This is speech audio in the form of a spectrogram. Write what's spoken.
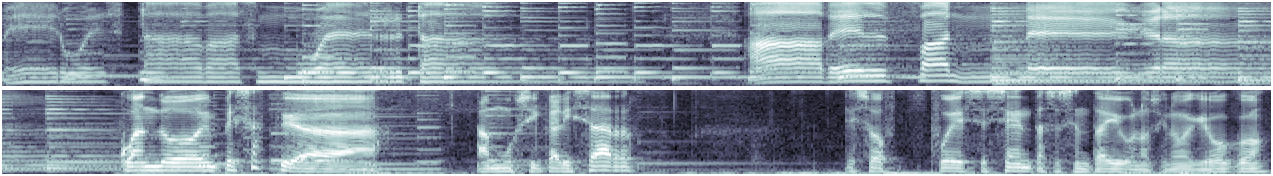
pero estabas muerta. Adelfa negra. Cuando empezaste a, a musicalizar, eso fue 60-61, si no me equivoco,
